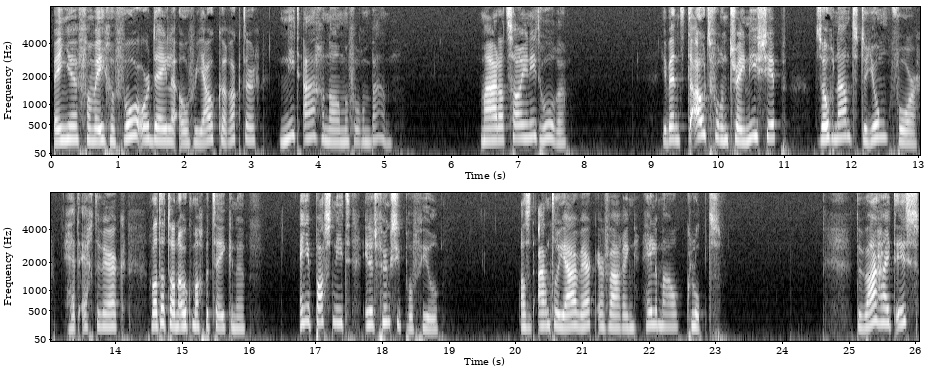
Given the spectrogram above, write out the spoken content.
ben je vanwege vooroordelen over jouw karakter niet aangenomen voor een baan. Maar dat zal je niet horen. Je bent te oud voor een traineeship, zogenaamd te jong voor het echte werk, wat dat dan ook mag betekenen. En je past niet in het functieprofiel, als het aantal jaar werkervaring helemaal klopt. De waarheid is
